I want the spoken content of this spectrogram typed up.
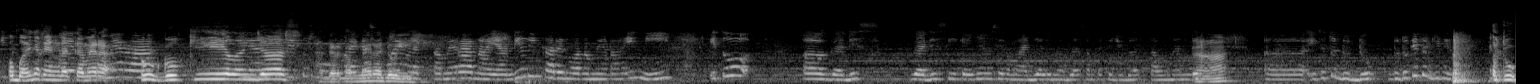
itu Oh, banyak yang ngeliat kayak kamera. Oh, gokil Iya, anjas. tuh Sadar kamera, doi. kamera. Nah, yang di lingkarin warna merah ini itu eh, gadis gadis sih kayaknya masih remaja 15 sampai 17 tahunan deh. Heeh. Eh, itu tuh duduk, duduknya tuh gini loh. Aduh,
